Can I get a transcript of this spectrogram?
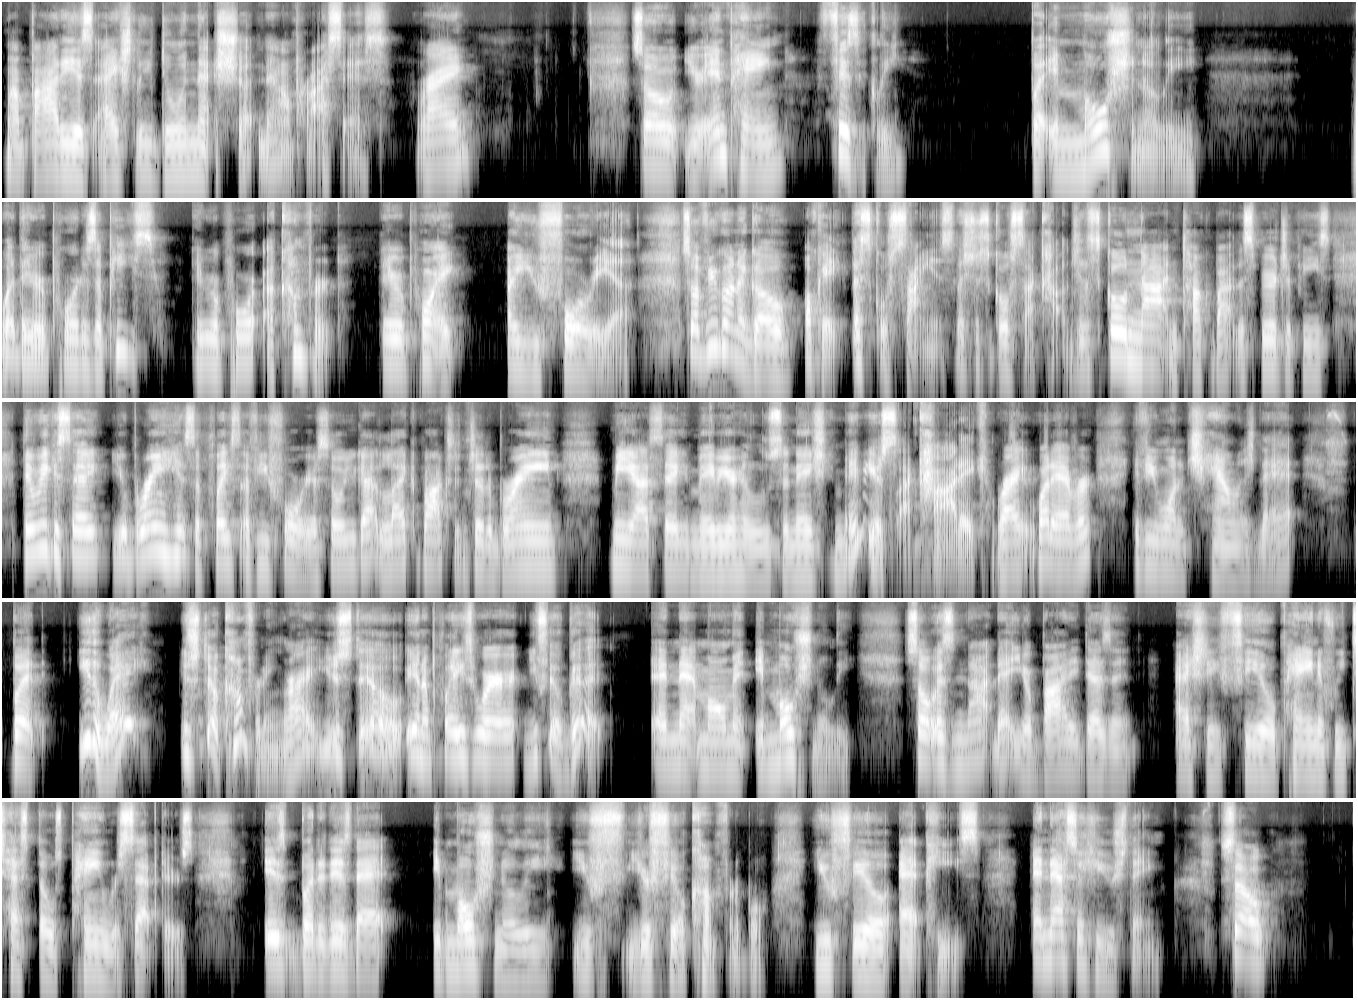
my body is actually doing that shutdown process, right? So you're in pain physically, but emotionally, what they report is a peace. They report a comfort. They report a euphoria. So if you're going to go, okay, let's go science. Let's just go psychology. Let's go not and talk about the spiritual piece. Then we can say your brain hits a place of euphoria. So you got lack of oxygen to the brain. Me, I'd say maybe you're hallucination. Maybe you're psychotic, right? Whatever. If you want to challenge that. But either way, you're still comforting, right? You're still in a place where you feel good in that moment emotionally. So it's not that your body doesn't actually feel pain if we test those pain receptors. Is but it is that emotionally you f- you feel comfortable. You feel at peace. And that's a huge thing. So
